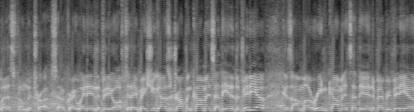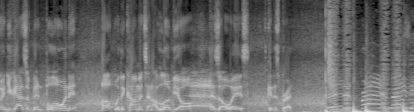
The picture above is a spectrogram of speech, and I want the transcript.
let us film the truck. So great way to end the video off today. Make sure you guys are dropping comments at the end of the video because I'm uh, reading comments at the end of every video and you guys have been blowing it up with the comments and I love y'all. As always, let's get this bread. I know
